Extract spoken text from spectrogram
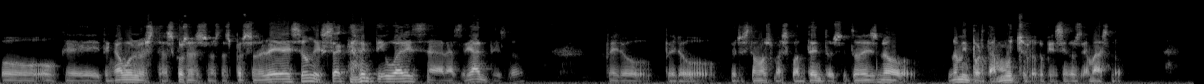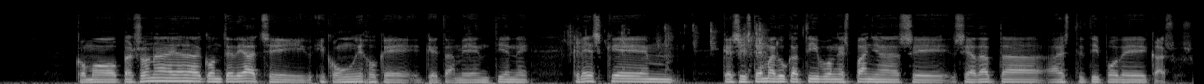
o, que tengamos nuestras cosas, nuestras personalidades son exactamente iguales a las de antes, ¿no? pero, pero, pero estamos más contentos. Entonces no, no me importa mucho lo que piensen los demás, ¿no? Como persona con TDAH y, con un hijo que, que también tiene, ¿crees que, que, el sistema educativo en España se, se adapta a este tipo de casos?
